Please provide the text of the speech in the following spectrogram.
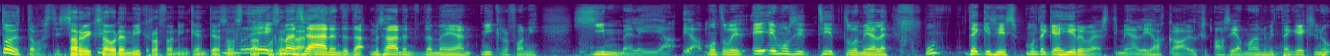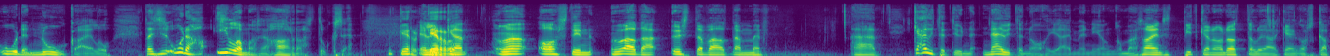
toivottavasti. Tarviiko sä uuden mikrofonin kenties No ostaa? ei, kun mä vähän- säädän, tätä, mä säädän tätä meidän mikrofoni himmeliin ja, ja mun tuli, ei, ei mun siitä, siitä tullut mieleen. Mun teki siis, mun tekee hirveästi mieli jakaa yksi asia. Mä oon nimittäin keksinyt uuden nuukailu, tai siis uuden ha- ilmaisen harrastuksen. Kerro, Eli kerro. mä ostin hyvältä ystävältämme ää, käytetyn näytönohjaimen, jonka mä sain sitten pitkän odottelun jälkeen, koska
